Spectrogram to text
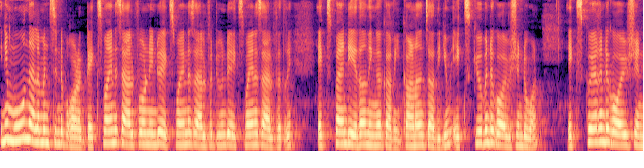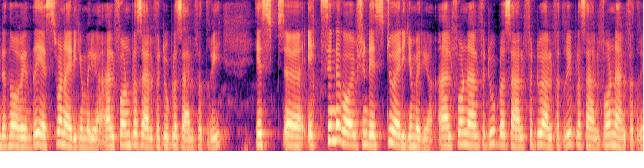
ഇനി മൂന്ന് എലമെൻസിന്റെ product x minus alpha one into x minus alpha two into x minus alpha three expand ചെയ്താൽ നിങ്ങൾക്ക് അറിയാം. കാണാൻ സാധിക്കും. എക്സ് ക്യൂബിന്റെ കോവിഷ്യന്റ് വൺ എക്സ് സ്ക്വയറിന്റെ കോവിഷ്യന്റ് എന്ന് പറയുന്നത് എസ് വൺ ആയിരിക്കും വരിക. Alpha one plus alpha two plus alpha three s എക്സിന്റെ കോവിഷ്യന്റ് എസ് ടു ആയിരിക്കും വരിക. Alpha one alpha two plus alpha two alpha three plus alpha one alpha three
